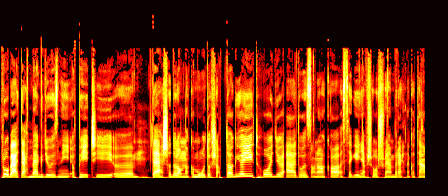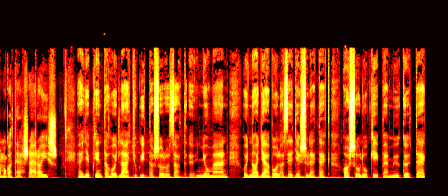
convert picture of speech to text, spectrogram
próbálták meggyőzni a pécsi ö, társadalomnak a módosabb tagjait, hogy áldozzanak a szegényebb sorsú embereknek a támogatására is. Egyébként, ahogy látjuk itt a sorozat nyomán, hogy nagyjából az egyesületek hasonlóképpen működtek,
